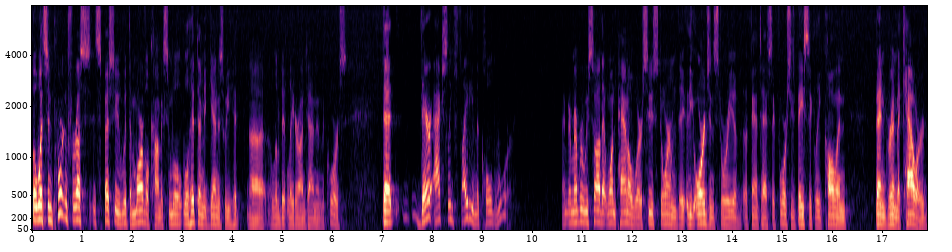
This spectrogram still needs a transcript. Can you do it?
but what's important for us, especially with the Marvel comics, and we'll, we'll hit them again as we hit uh, a little bit later on down in the course, that they're actually fighting the Cold War. I remember we saw that one panel where Sue Storm, the, the origin story of, of Fantastic Four, she's basically calling Ben Grimm a coward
